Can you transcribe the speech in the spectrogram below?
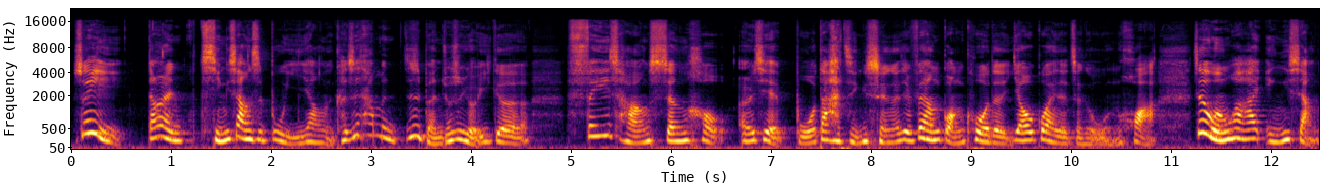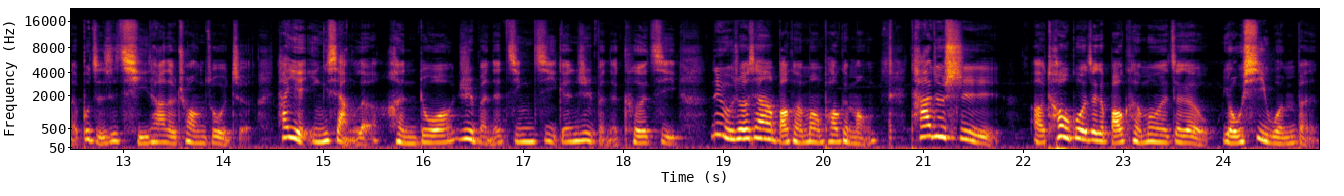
所以当然形象是不一样的，可是他们日本就是有一个。非常深厚，而且博大 精深，而且非常广阔的妖怪的整个文化。这个文化它影响的不只是其他的创作者，它也影响了很多日本的经济跟日本的科技。例如说，像宝可梦 （Pokemon），它就是呃，透过这个宝可梦的这个游戏文本。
